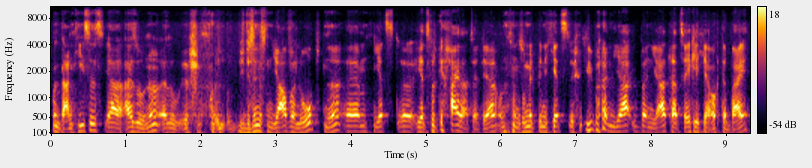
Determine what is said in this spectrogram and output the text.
Und dann hieß es, ja, also, ne, also wir sind jetzt ein Jahr verlobt, ne, ähm, jetzt, äh, jetzt wird geheiratet, ja. Und somit bin ich jetzt über ein Jahr, über ein Jahr tatsächlich ja auch dabei.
